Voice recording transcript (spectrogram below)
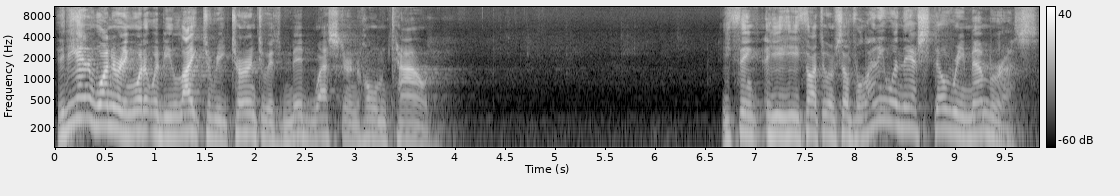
He began wondering what it would be like to return to his Midwestern hometown. He, think, he, he thought to himself, Will anyone there still remember us?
